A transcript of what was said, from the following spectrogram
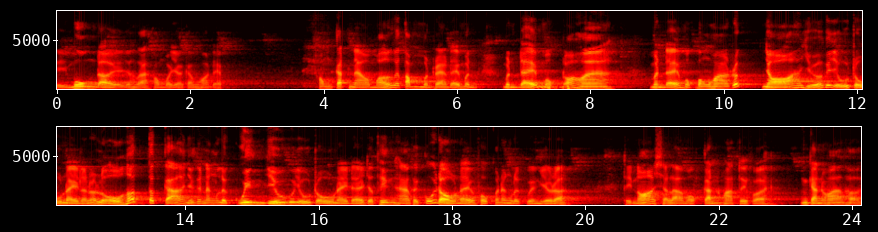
Thì muôn đời chúng ta không bao giờ cắm hoa đẹp. Không cách nào mở cái tâm mình ra để mình mình để một đóa hoa, mình để một bông hoa rất nhỏ giữa cái vũ trụ này là nó lộ hết tất cả những cái năng lực quyền diệu của vũ trụ này để cho thiên hạ phải cúi đầu để phục cái năng lực quyền diệu đó. Thì nó sẽ là một cành hoa tuyệt vời những cành hoa thôi.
